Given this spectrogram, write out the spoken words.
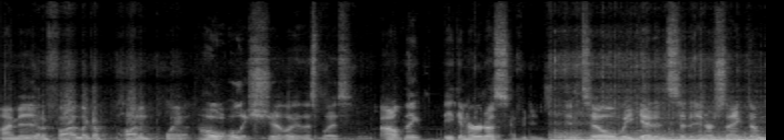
I'm in. You gotta find like a potted plant. Oh, holy shit, look at this place. I don't think he can hurt us until we get into the inner sanctum.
